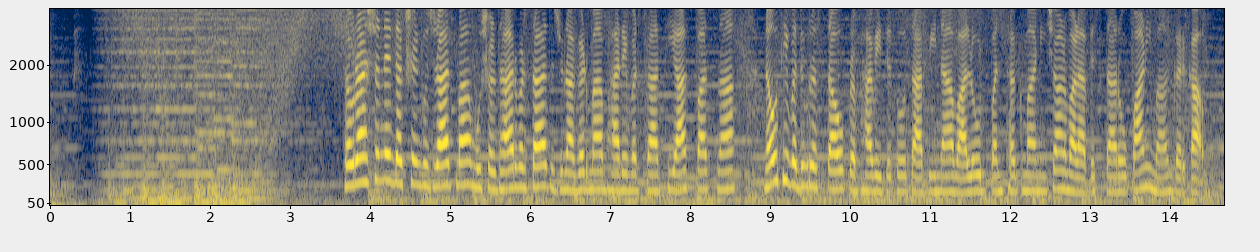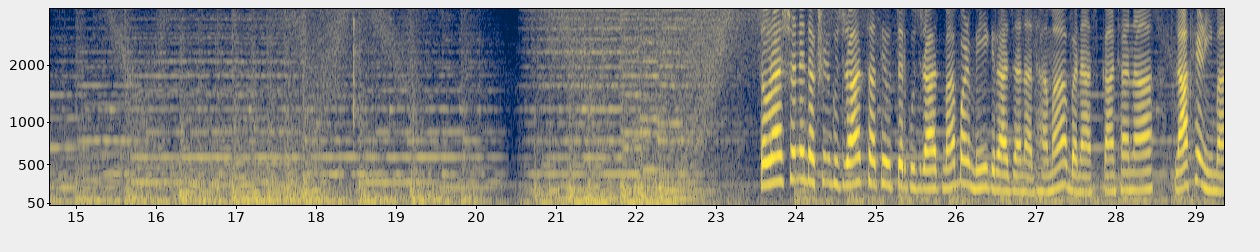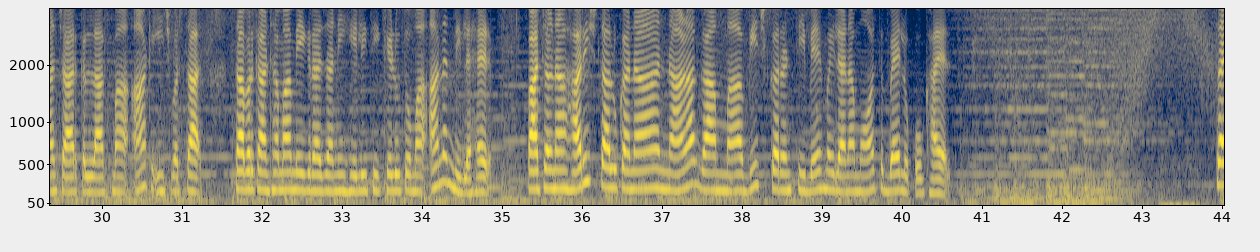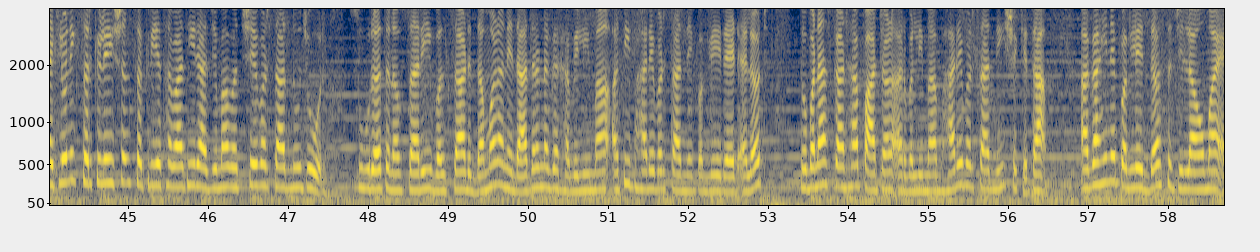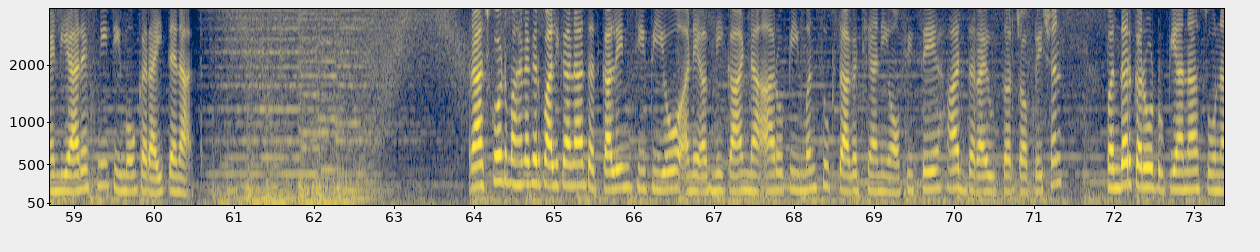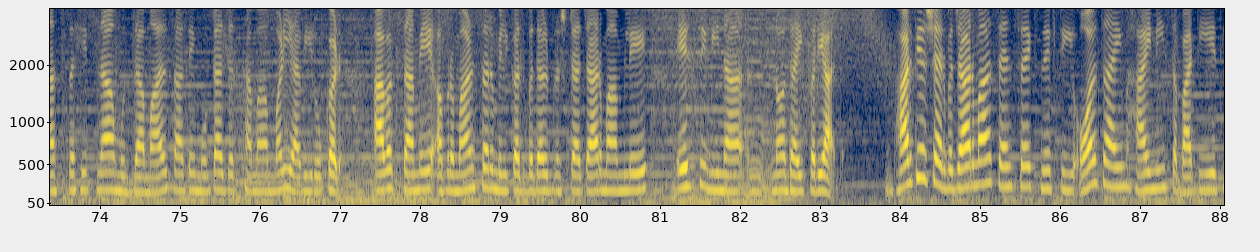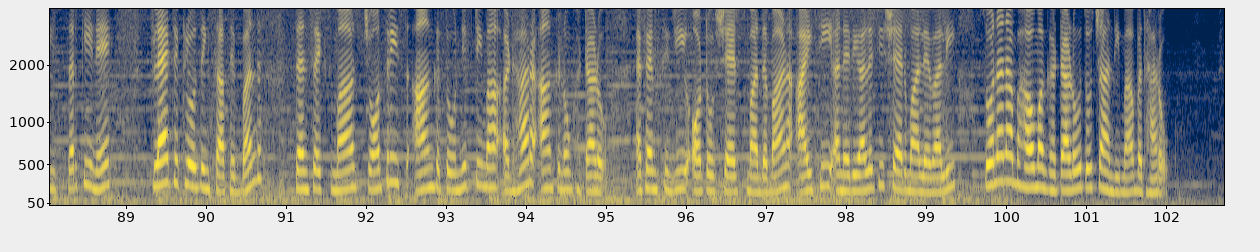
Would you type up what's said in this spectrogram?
સૌરાષ્ટ્ર અને દક્ષિણ ગુજરાતમાં મુશળધાર વરસાદ, જૂનાગઢમાં ભારે વરસાદથી આસપાસના નવથી વધુ રસ્તાઓ પ્રભાવિત તો તાપીના વાલોડ પંથકમાં નીચાણવાળા વિસ્તારો પાણીમાં ગરકાવ. સૌરાષ્ટ્ર અને દક્ષિણ ગુજરાત સાથે ઉત્તર ગુજરાતમાં પણ મેઘરાજાના ધામા, બનાસકાંઠાના લાખેણીમાં ચાર કલાકમાં આઠ ઇંચ વરસાદ. સાબરકાંઠામાં મેઘરાજાની હેલીથી ખેડૂતોમાં આનંદની લહેર. પાટણના હારીજ તાલુકાના નાણા ગામમાં વીજ કરંટથી બે મહિલાના મોત, બે લોકો ઘાયલ. સાયક્લોનિક સર્ક્યુલેશન સક્રિય થવાથી રાજ્યમાં વધશે વરસાદનું જોર. સુરત, નવસારી, વલસાડ, દમણ અને દાદરાનગર હવેલીમાં અતિ ભારે વરસાદને પગલે રેડ એલર્ટ. તો બનાસકાંઠા, પાટણ, અરવલ્લીમાં ભારે વરસાદની શક્યતા. આગાહીને પગલે દસ જિલ્લાઓમાં એનડીઆરએફની ટીમો કરાઈ તૈનાત. રાજકોટ મહાનગરપાલિકાના તત્કાલીન ટીપીઓ અને અગ્નિકાંડના આરોપી મનસુખ સાગઠિયાની ઓફિસે હાથ ધરાયું સર્ચ ઓપરેશન. પંદર કરોડ રૂપિયાના સોના સહિતના મુદ્દામાલ સાથે મોટા જથ્થામાં મળી આવી રોકડ. આવક સામે અપ્રમાણસર મિલકત બદલ ભ્રષ્ટાચાર મામલે એલસીબીના નોંધાઈ ફરિયાદ. ભારતીય શેર બજારમાં સેન્સેક્સ નિફ્ટી ઓલ ટાઈમ હાઈની સપાટીએથી સરકીને ફ્લેટ ક્લોઝિંગ સાથે બંધ. સેન્સેક્સમાં ચોત્રીસ આંક તો નિફ્ટીમાં અઢાર આંકનો ઘટાડો. એફએમસીજી ઓટો શેર્સમાં દબાણ, આઈટી અને રિયાલિટી શેરમાં લેવાલી સોનાના ભાવમાં ઘટાડો તો ચાંદીમાં વધારો.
